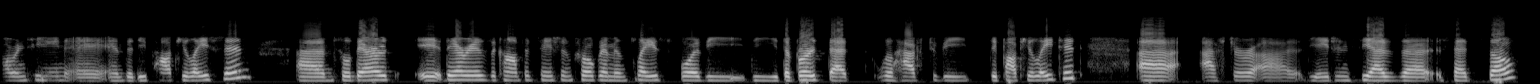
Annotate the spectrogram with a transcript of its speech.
quarantine and, and the depopulation. Um, so there's it, there is a compensation program in place for the, the, the that will have to be depopulated uh, after uh, the agency has uh, said so.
